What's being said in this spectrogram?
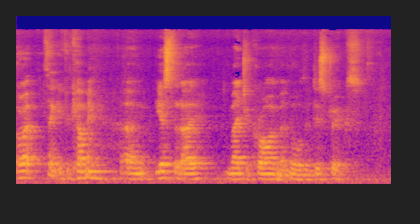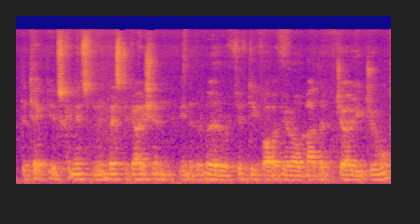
All right, thank you for coming. Um, yesterday, Major Crime at Northern Districts detectives commenced an investigation into the murder of 55-year-old mother Jodie Jewell,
